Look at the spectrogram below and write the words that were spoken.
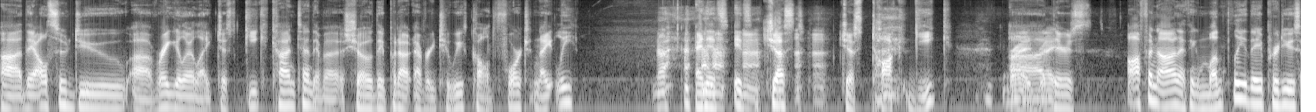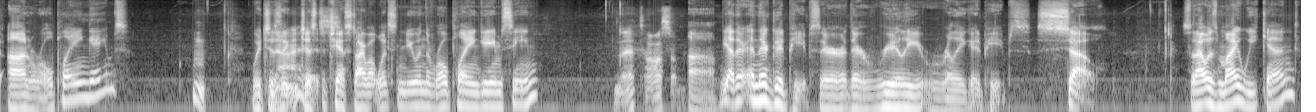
Uh, they also do uh, regular like just geek content. They have a show they put out every two weeks called Fortnightly and it's it's just just talk geek. Right, uh, right. There's off and on. I think monthly they produce on role playing games, hmm. which is a, just a chance to talk about what's new in the role playing game scene. that's awesome Um, yeah, they're, and they're good peeps. They're they're really really good peeps. So, so that was my weekend,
